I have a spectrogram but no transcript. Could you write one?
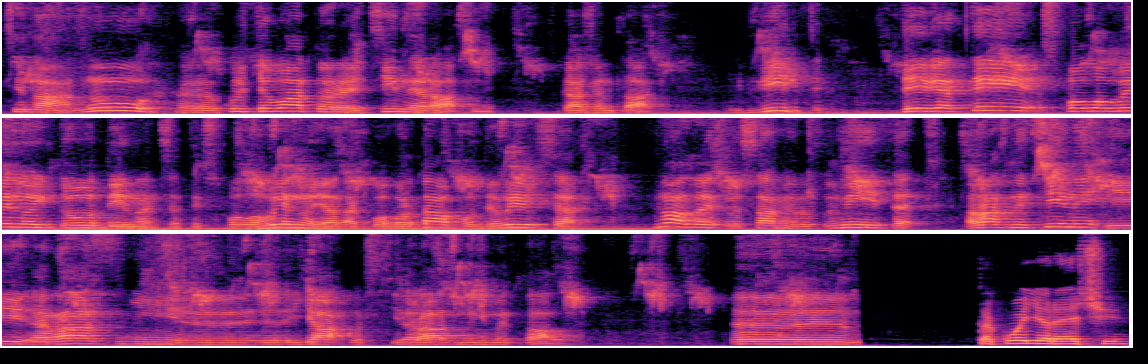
Ціна. Ну, культиватори ціни разні, скажімо так. Від 9,5 до 11,5 я так погортав, подивився. Ну, але ж ви самі розумієте, різні ціни і різні е, якості, різний метал. Е, Такої речі,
